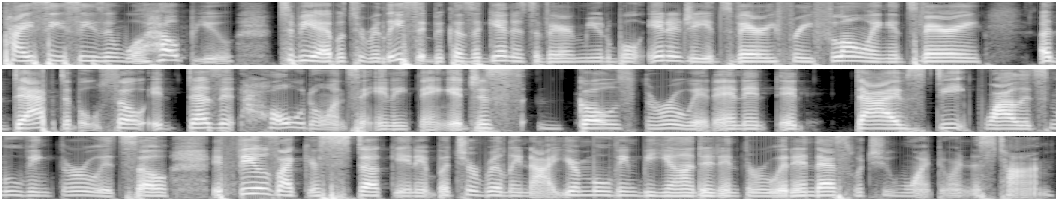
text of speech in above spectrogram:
Pisces season will help you to be able to release it because again, it's a very mutable energy. It's very free flowing. It's very adaptable. So it doesn't hold on to anything. It just goes through it and it, it dives deep while it's moving through it. So it feels like you're stuck in it, but you're really not. You're moving beyond it and through it. And that's what you want during this time.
